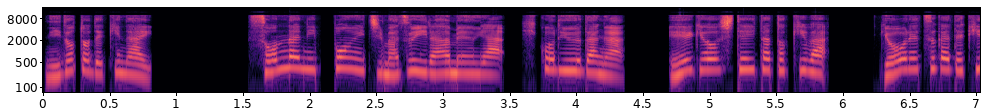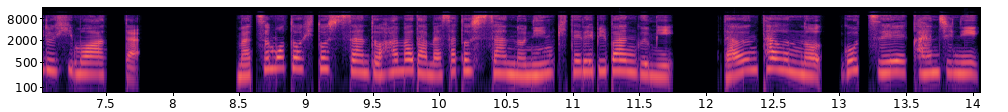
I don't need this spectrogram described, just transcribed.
二度とできない。そんな日本一まずいラーメン屋、彦竜だが、営業していた時は、行列ができる日もあった。松本人志さんと浜田雅俊さんの人気テレビ番組、ダウンタウンのごっつええ感じに、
